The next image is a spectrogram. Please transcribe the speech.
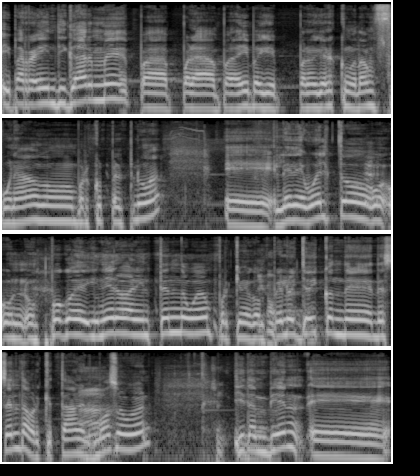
y, para reivindicarme, pa- para, para ahí, para que para no quedar como tan funado como por culpa del pluma, eh, le he devuelto un, un poco de dinero a Nintendo, weón, porque me compré los? Joy-Con de, de Zelda porque estaban Ah. hermosos, weón. Sí. Y también eh,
